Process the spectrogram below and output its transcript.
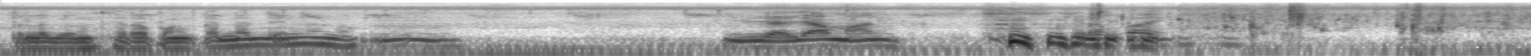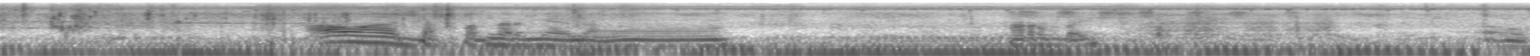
Talagang hirapan ka na din ano. Mm. Hindi yayaman. Kinapay. Awa, dapat na rin yan ng harvest. Oh.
